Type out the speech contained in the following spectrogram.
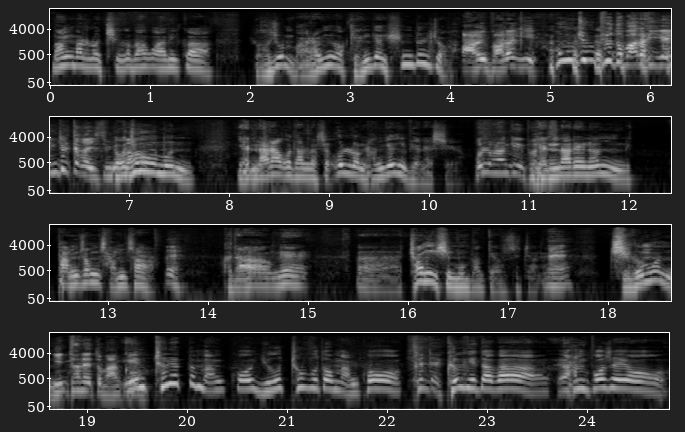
막말로 취급하고 하니까 요즘 말하기가 굉장히 힘들죠. 아유, 말하기. 홍준표도 말하기가 힘들 때가 있습니까? 요즘은 옛날하고 달라서 언론 환경이 변했어요. 언론 환경이 변했어요. 옛날에는 방송 3사, 네. 그 다음에 어, 종이신문밖에 없었잖아요. 네. 지금은 인터넷도 많고. 인터넷도 많고 유튜브도 많고 근데 거기다가 한 보세요.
